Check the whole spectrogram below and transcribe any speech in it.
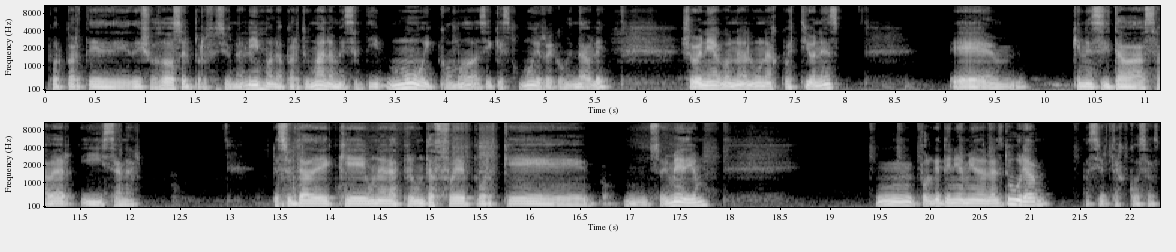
por parte de, ellos dos, el profesionalismo, la parte humana, me sentí muy cómodo, así que es muy recomendable. Yo venía con algunas cuestiones eh, que necesitaba saber y sanar. Resulta de que una de las preguntas fue por qué soy medium, mm, por qué tenía miedo a la altura, a ciertas cosas.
